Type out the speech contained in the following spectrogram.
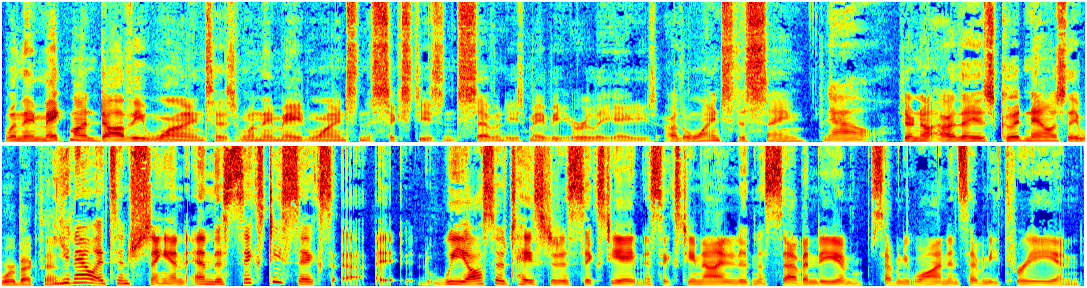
when they make Mondavi wines as when they made wines in the 60s and 70s, maybe early 80s, are the wines the same? No. They're not are they as good now as they were back then? You know, it's interesting. And and the 66 uh, we also tasted a 68 and a 69 and a 70 and 71 and 73 and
